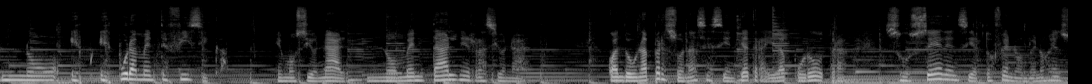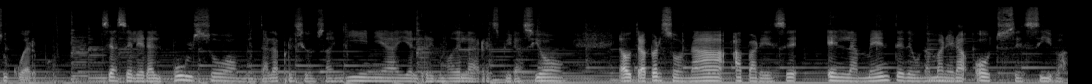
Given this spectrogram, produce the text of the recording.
no es, es puramente física, emocional, no mental ni racional. Cuando una persona se siente atraída por otra, suceden ciertos fenómenos en su cuerpo. Se acelera el pulso, aumenta la presión sanguínea y el ritmo de la respiración. La otra persona aparece en la mente de una manera obsesiva.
